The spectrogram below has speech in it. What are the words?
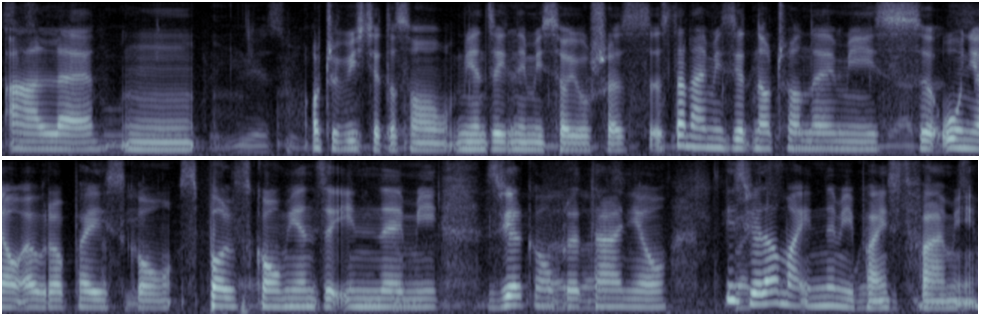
ale mm, oczywiście to są innymi sojusze z Stanami Zjednoczonymi, z Unią Europejską, z Polską między innymi, z Wielką Brytanią i z wieloma innymi państwami.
